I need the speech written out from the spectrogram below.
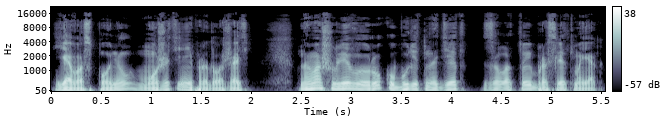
я вас понял, можете не продолжать. На вашу левую руку будет надет золотой браслет-маяк.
